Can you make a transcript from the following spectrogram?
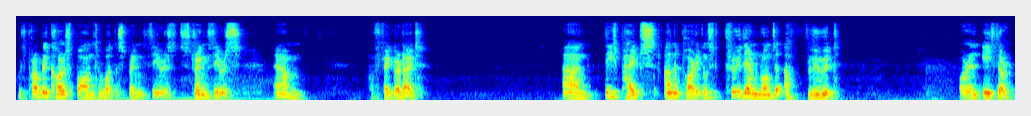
which probably correspond to what the spring theorists, string theorists um, have figured out. And these pipes and the particles, through them runs a fluid or an ether.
